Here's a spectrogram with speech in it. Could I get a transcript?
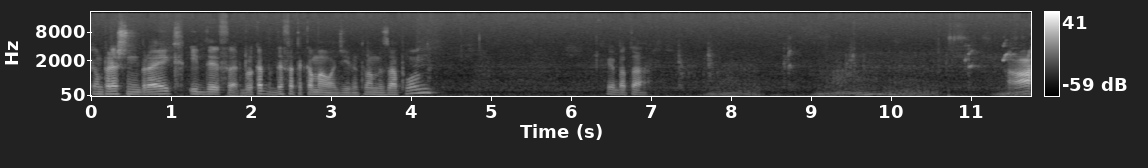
Compression brake i differ. Blokada differ taka mała, dziwna. Tu mamy zapłon. Chyba ta. A!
